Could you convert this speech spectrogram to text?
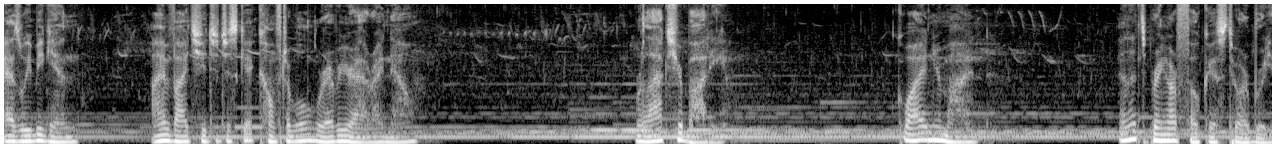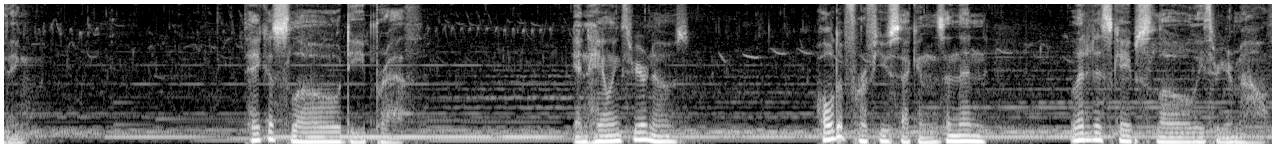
As we begin, I invite you to just get comfortable wherever you're at right now. Relax your body, quieten your mind, and let's bring our focus to our breathing. Take a slow, deep breath inhaling through your nose. Hold it for a few seconds and then let it escape slowly through your mouth.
